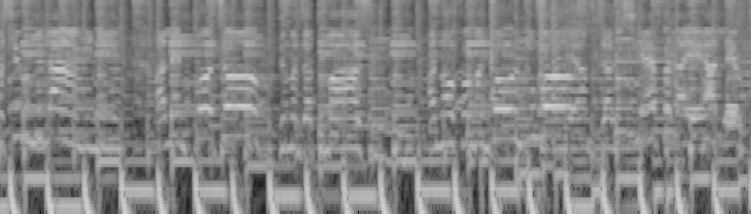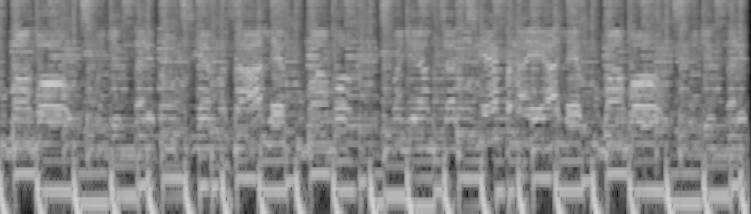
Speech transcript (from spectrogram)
masiro milaniny alanypôts de manjato mahazo anao fa mandônjogôaja y efa a alekomamô syfanearetn y efa za alekomam Simonye mtalitie fana ye ale kumambo Simonye mnare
